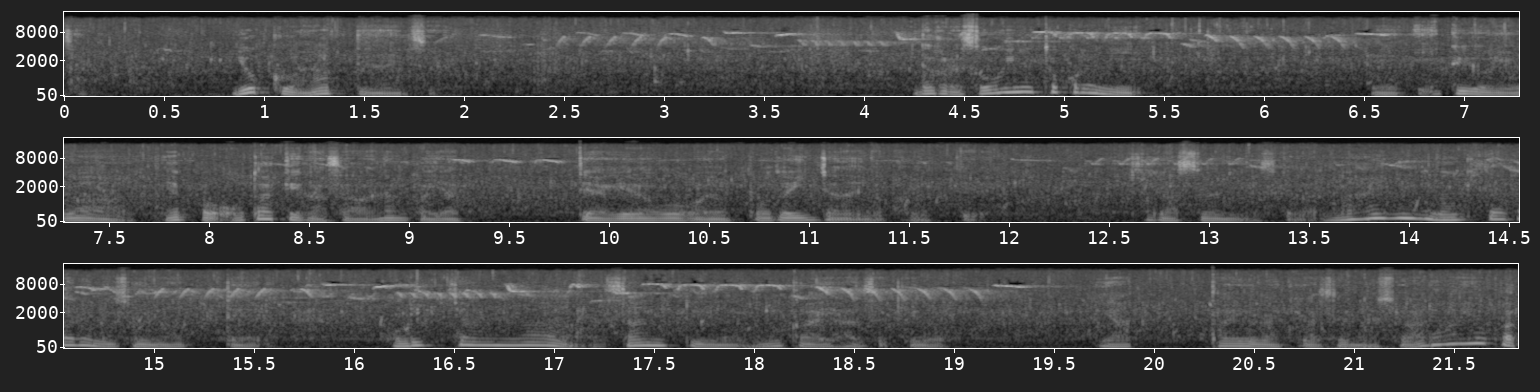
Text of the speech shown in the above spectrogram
じ。よくはなってないんですよ。だからそういうところに、行くよりは、やっぱおたけがさ、なんかやってあげる方がよっぽどいいんじゃないのかなっていう気がするんですけど、前に乃木坂でもそういうのあって、堀ちゃんが3期の向井葉月をやったような気がするんですけど、あれは良かっ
